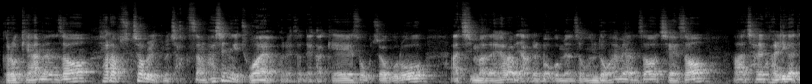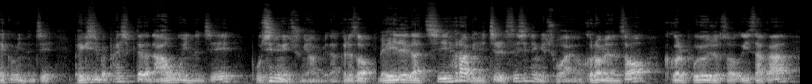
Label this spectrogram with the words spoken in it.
그렇게 하면서 혈압 수첩을 좀 작성하시는 게 좋아요. 그래서 내가 계속적으로 아침마다 혈압 약을 먹으면서 운동하면서 재서 아, 잘 관리가 되고 있는지 120에 80대가 나오고 있는지 보시는 게 중요합니다. 그래서 매일같이 혈압 일지를 쓰시는 게 좋아요. 그러면서 그걸 보여줘서 의사가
